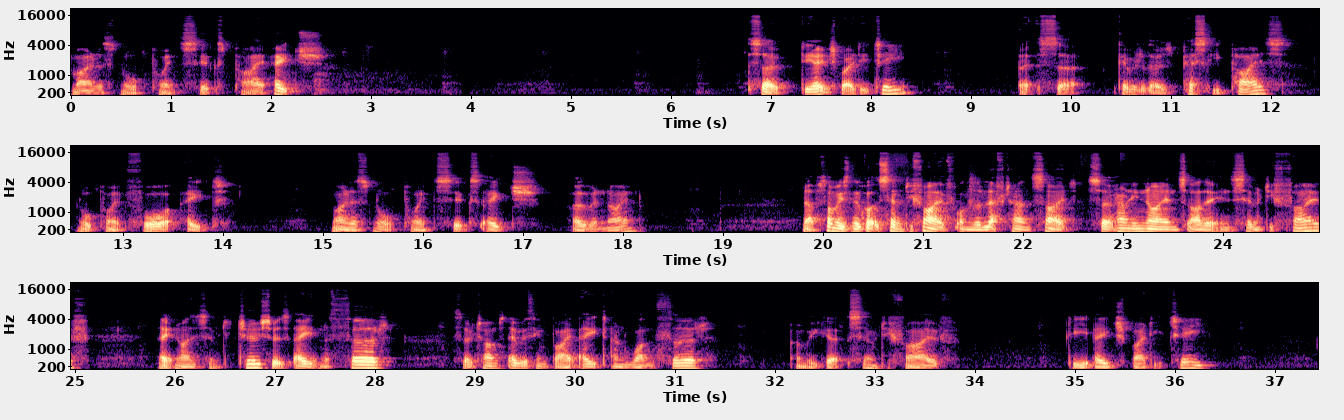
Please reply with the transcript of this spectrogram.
minus 0.6 pi h. So dH by dt, let's uh, get rid of those pesky pi's, 0.48 minus 0.6h over 9. Now, for some reason, they've got 75 on the left-hand side. So how many nines are there in 75? 8 nines is 72, so it's 8 and a third. So times everything by 8 and 1 third. And we get 75 dH by dt.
